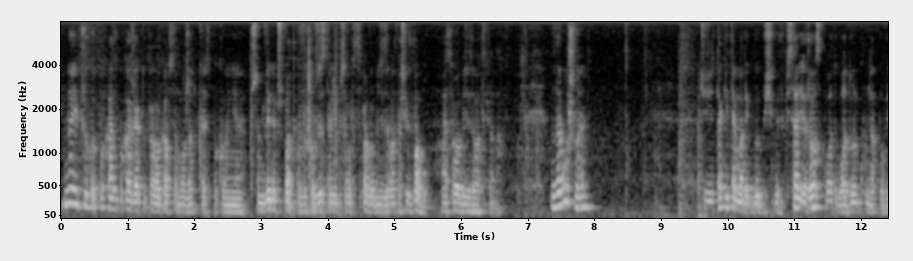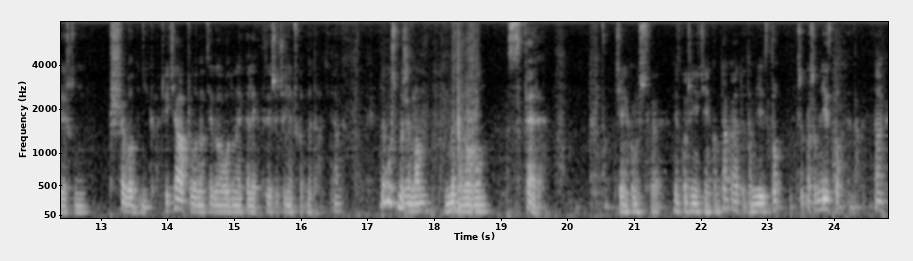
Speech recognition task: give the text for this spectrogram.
no i przykład pokażę, pokażę, jak to prawo Gaussa można tutaj spokojnie, przynajmniej w jednym przypadku wykorzystać i sprawa- będzie załatwa się w obu, ale sprawa będzie załatwiona. Załóżmy, Czyli taki temat, jakbyśmy wypisali rozkład ładunku na powierzchni przewodnika, czyli ciała przewodzącego ładunek elektryczny, czyli na przykład metali. Tak? Załóżmy, że mam metalową sferę. Cienką sferę. Nieskończenie cienką, tak, ale to tam nie jest to, przepraszam, nie istotne nawet. Tak?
